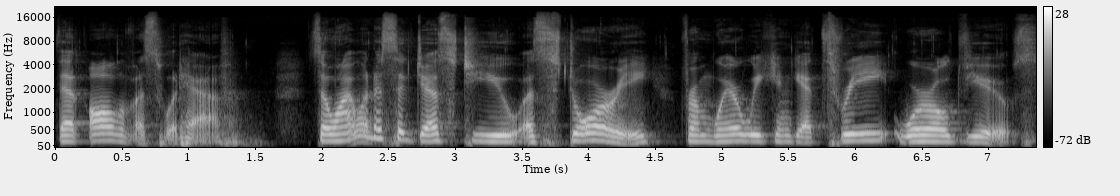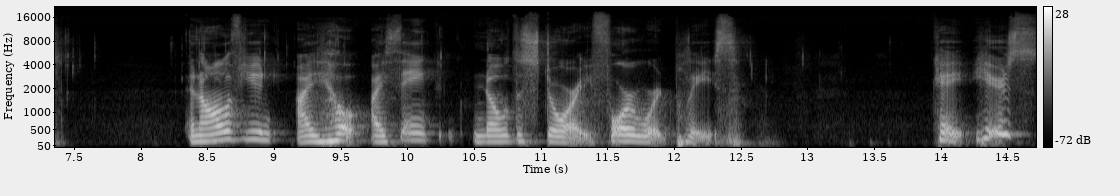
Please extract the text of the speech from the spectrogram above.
that all of us would have. So I want to suggest to you a story from where we can get three worldviews. And all of you, I hope, I think, know the story. Forward, please. Okay, here's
